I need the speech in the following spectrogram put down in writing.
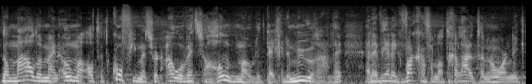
dan maalde mijn oma altijd koffie met zo'n ouderwetse handmolen tegen de muur aan. Hè? En dan werd ik wakker van dat geluid en dan hoorde ik...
